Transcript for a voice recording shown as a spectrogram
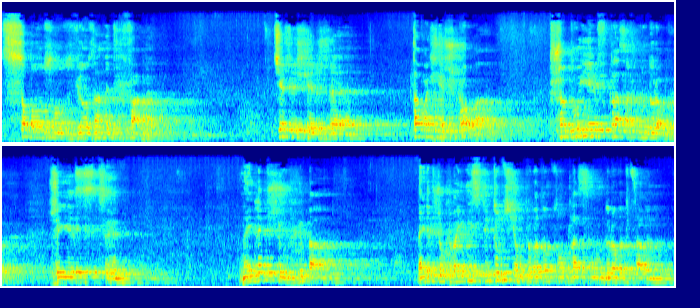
z sobą są związane trwale. Cieszę się, że ta właśnie szkoła przoduje w klasach mundurowych, że jest y, najlepszym chyba, najlepszą chyba instytucją prowadzącą klasy mundurowe w całym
